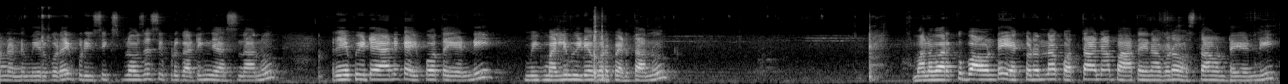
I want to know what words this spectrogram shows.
ఉండండి మీరు కూడా. ఇప్పుడు ఈ సిక్స్ బ్లౌజెస్ ఇప్పుడు కటింగ్ చేస్తున్నాను. రేపు ఈ టయానికి అయిపోతాయండి. మీకు మళ్ళీ వీడియో కూడా పెడతాను. మన వర్క్ బాగుంటే ఎక్కడున్నా కొత్త అయినా పాత అయినా కూడా వస్తూ ఉంటాయండి.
